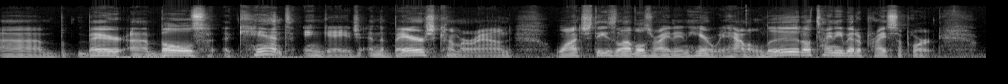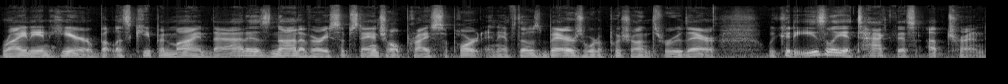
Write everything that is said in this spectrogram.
uh, bear uh, bulls can't engage and the bears come around, Watch these levels right in here. We have a little tiny bit of price support right in here. But let's keep in mind that is not a very substantial price support. And if those bears were to push on through there, we could easily attack this uptrend.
